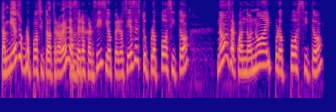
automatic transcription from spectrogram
también su propósito a través de hacer mm. ejercicio, pero si ese es tu propósito, ¿no? O sea, cuando no hay propósito,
